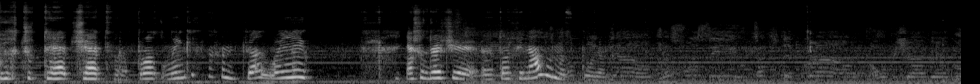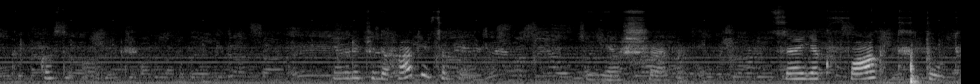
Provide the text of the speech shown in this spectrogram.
Їх чуте четверо. Просто ну яких нахрен четверо. Я- ще, до речі, е, то фінал у нас буде. Я, до речі, догадуюся, де є ще. Це як факт тут.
